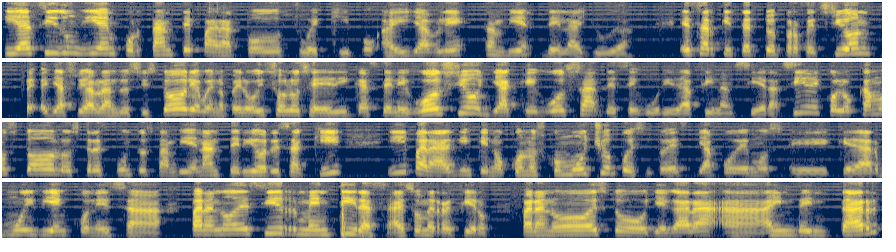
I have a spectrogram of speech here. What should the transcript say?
Y ha sido un guía importante para todo su equipo. Ahí ya hablé también de la ayuda es arquitecto de profesión, ya estoy hablando de su historia, bueno, pero hoy solo se dedica a este negocio ya que goza de seguridad financiera. Sí, le colocamos todos los tres puntos también anteriores aquí y para alguien que no conozco mucho, pues entonces ya podemos eh, quedar muy bien con esa, para no decir mentiras, a eso me refiero, para no esto llegar a, a inventar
